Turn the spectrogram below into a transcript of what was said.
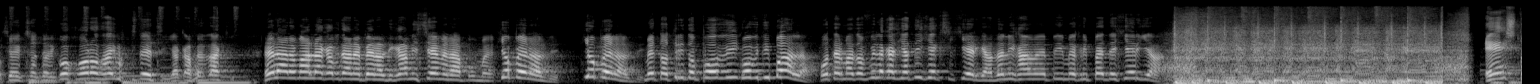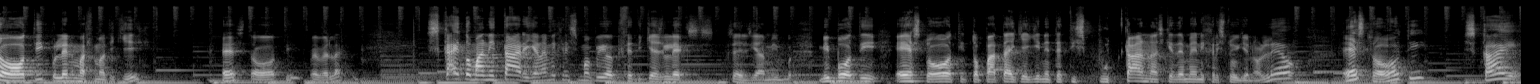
Σε εξωτερικό χώρο θα είμαστε έτσι, για καφεδάκι. Έλα ρε μαλάκα που ήταν πέναλτι, γάμισέ με να πούμε. Ποιο πέναλτι, ποιο πέναλτι. Με το τρίτο πόδι κόβει την μπάλα. Ο τερματοφύλακας γιατί είχε 6 χέρια, δεν είχαμε πει μέχρι 5 χέρια. Έστω ότι, που λένε οι μαθηματικοί, έστω ότι, βέβαια, σκάει το μανιτάρι για να μην χρησιμοποιώ επιθετικές λέξεις. Ξέρεις, για να μην, μην πω ότι έστω ότι το πατάει και γίνεται της πουτάνας και δεν μένει Χριστούγεννο. Λέω, έστω ότι σκάει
